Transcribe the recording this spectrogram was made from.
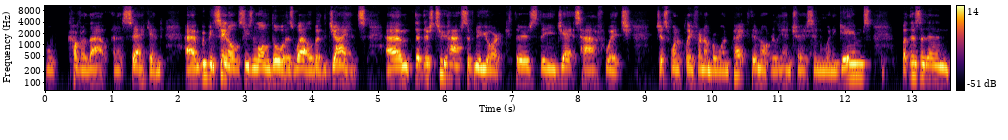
we'll cover that in a second. Um, we've been saying all season long, though, as well about the Giants um, that there's two halves of New York. There's the Jets half, which just want to play for a number one pick. They're not really interested in winning games. But there's then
